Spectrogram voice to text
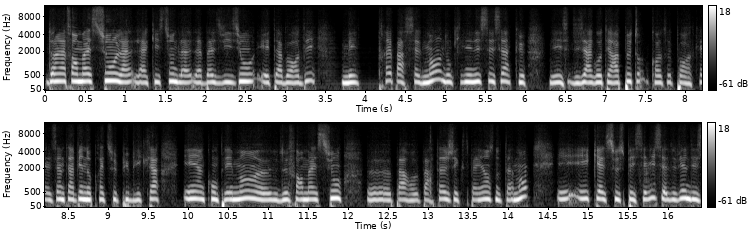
Dans la formation, la, question de la, la basse vision est abordée, mais très partiellement. Donc, il est nécessaire que les, ergothérapeutes, quand, pour qu'elles interviennent auprès de ce public-là, aient un complément euh, de formation euh, par euh, partage d'expérience notamment, et, et qu'elles se spécialisent, elles deviennent des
